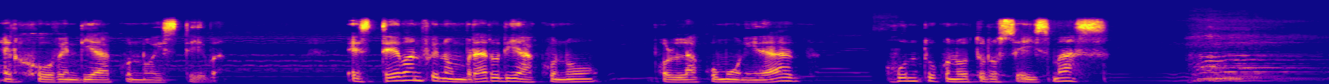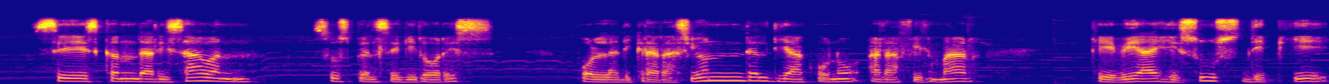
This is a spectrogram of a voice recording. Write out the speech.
el joven diácono Esteban. Esteban fue nombrado diácono por la comunidad junto con otros seis más. Se escandalizaban sus perseguidores por la declaración del diácono al afirmar que ve a Jesús de pie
